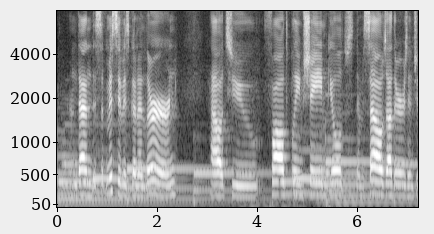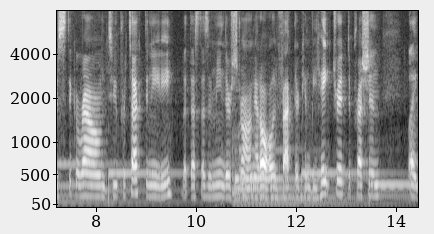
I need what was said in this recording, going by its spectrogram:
And then the submissive is going to learn how to fault, blame, shame, guilt themselves, others, and just stick around to protect the needy. But that doesn't mean they're strong at all. In fact, there can be hatred, depression. Like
